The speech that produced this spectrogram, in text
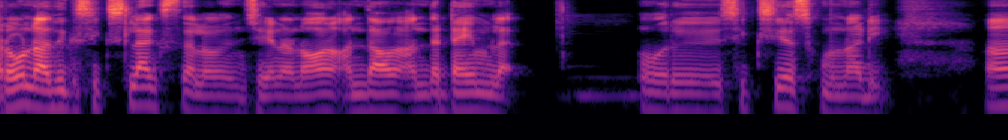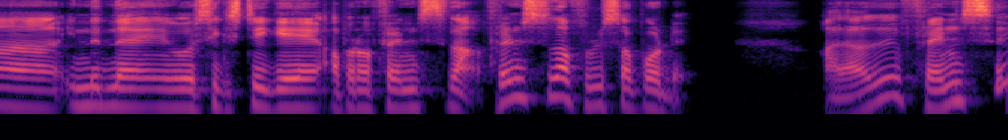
அரௌண்ட் அதுக்கு சிக்ஸ் லேக்ஸ் செலவு வந்துச்சு. நான் அந்த அந்த டைமில் ஒரு சிக்ஸ் இயர்ஸ்க்கு முன்னாடி. இந்த ஒரு சிக்ஸ்டி கே அப்புறம் ஃப்ரெண்ட்ஸ் தான். ஃப்ரெண்ட்ஸ் தான் ஃபுல் சப்போர்ட்டு அதாவது ஃப்ரெண்ட்ஸு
